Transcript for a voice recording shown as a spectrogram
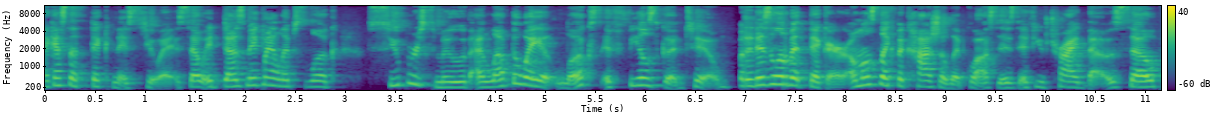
I guess a thickness to it. So it does make my lips look super smooth. I love the way it looks. It feels good too, but it is a little bit thicker, almost like the Kaja lip glosses if you've tried those. So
